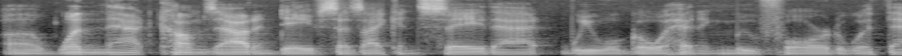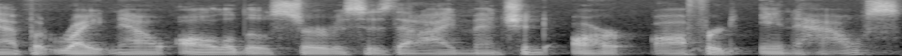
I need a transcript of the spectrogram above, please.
uh, when that comes out and Dave says I can say that, we will go ahead and move forward with that. But right now, all of those services that I mentioned are offered in house,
